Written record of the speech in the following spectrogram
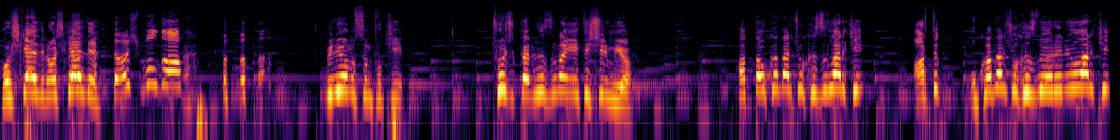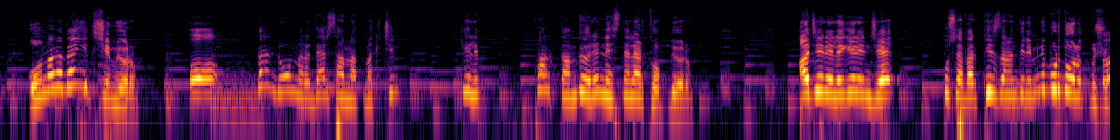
Hoş geldin, hoş geldin. Hoş buldum. Biliyor musun Puki? Çocukların hızına yetişilmiyor. Hatta o kadar çok hızlılar ki artık o kadar çok hızlı öğreniyorlar ki onlara ben yetişemiyorum. O Ben de onlara ders anlatmak için gelip parktan böyle nesneler topluyorum. Aceleyle gelince bu sefer pizzanın dilimini burada unutmuşum.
